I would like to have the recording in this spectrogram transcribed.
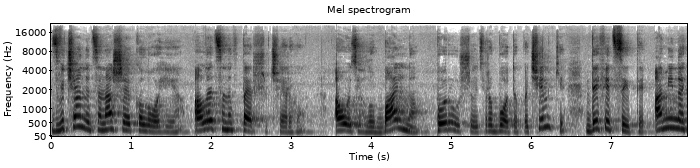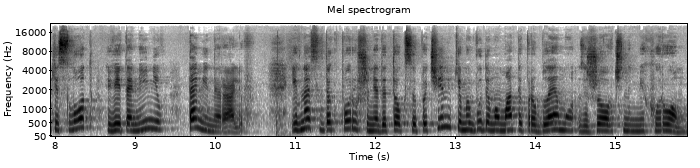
Звичайно, це наша екологія, але це не в першу чергу. А ось глобально порушують роботу печінки дефіцити амінокислот, вітамінів та мінералів. І внаслідок порушення детоксу печінки ми будемо мати проблему з жовчним міхуром.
